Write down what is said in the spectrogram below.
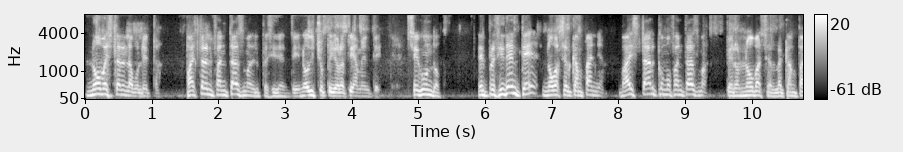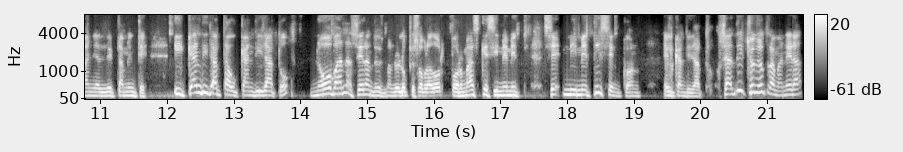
no va a estar en la boleta, va a estar el fantasma del presidente, y no dicho peyorativamente. Segundo, el presidente no va a hacer campaña, va a estar como fantasma, pero no va a hacer la campaña directamente. Y candidata o candidato no van a ser Andrés Manuel López Obrador, por más que si se mimeticen con el candidato. O sea, dicho de otra manera,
